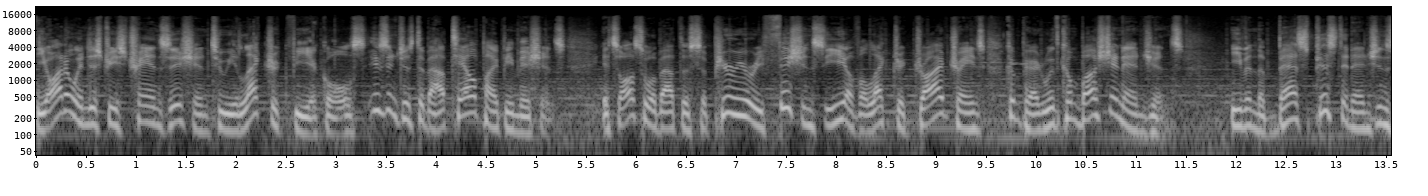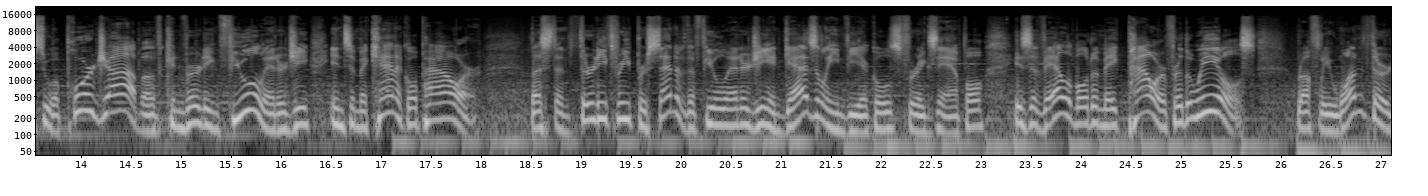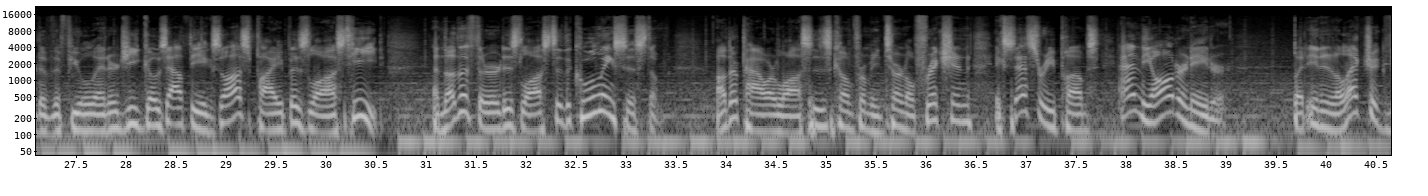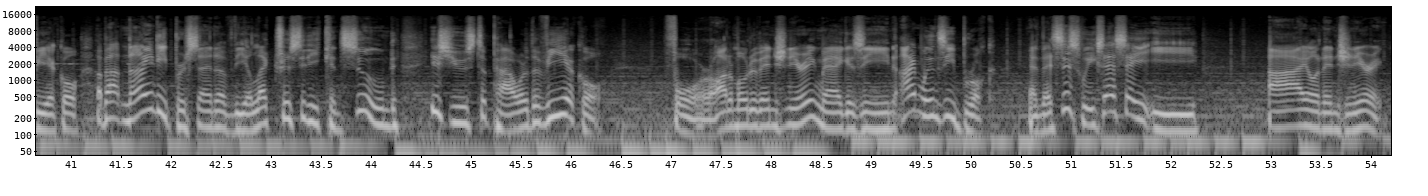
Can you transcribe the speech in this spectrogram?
The auto industry's transition to electric vehicles isn't just about tailpipe emissions. It's also about the superior efficiency of electric drivetrains compared with combustion engines. Even the best piston engines do a poor job of converting fuel energy into mechanical power. Less than 33% of the fuel energy in gasoline vehicles, for example, is available to make power for the wheels. Roughly one third of the fuel energy goes out the exhaust pipe as lost heat. Another third is lost to the cooling system. Other power losses come from internal friction, accessory pumps, and the alternator. But in an electric vehicle, about 90% of the electricity consumed is used to power the vehicle. For Automotive Engineering Magazine, I'm Lindsay Brooke, and that's this week's SAE Eye on Engineering.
